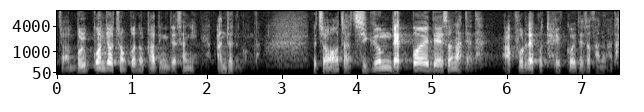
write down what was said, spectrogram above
자 물권적 청권은 가등기 대상이 안 되는 겁니다. 그렇죠? 자 지금 내 거에 대해서는 안 된다. 앞으로 내 거 될 거에 대해서 가능하다.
